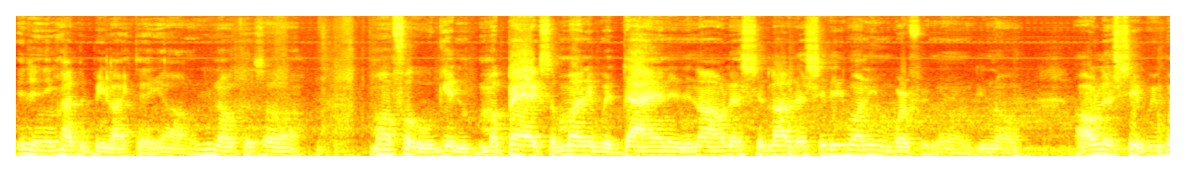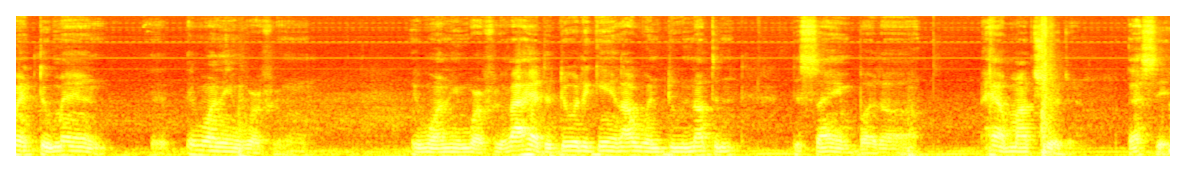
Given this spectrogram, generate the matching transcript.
It didn't even have to be like that, y'all. You know, cause uh, motherfucker was getting my bags of money with dying and all that shit. A lot of that shit, it wasn't even worth it, man. You know, all that shit we went through, man, it, it wasn't even worth it. It wasn't even worth it. If I had to do it again, I wouldn't do nothing the same but uh, have my children. That's it.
